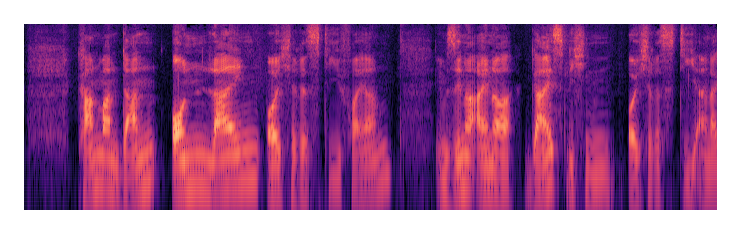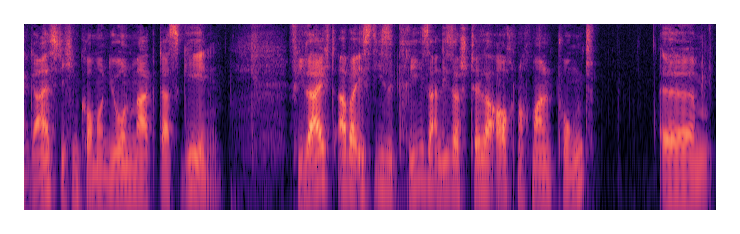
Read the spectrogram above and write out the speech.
Kann man dann online Eucharistie feiern? Im Sinne einer geistlichen Eucharistie, einer geistlichen Kommunion mag das gehen. Vielleicht aber ist diese Krise an dieser Stelle auch nochmal ein Punkt, ähm,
